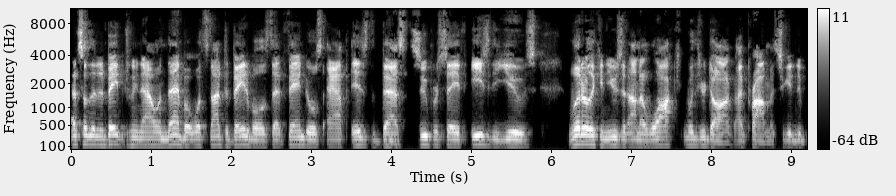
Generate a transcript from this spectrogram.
that's so the debate between now and then. But what's not debatable is that FanDuel's app is the mm-hmm. best, super safe, easy to use. Literally can use it on a walk with your dog. I promise. You can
